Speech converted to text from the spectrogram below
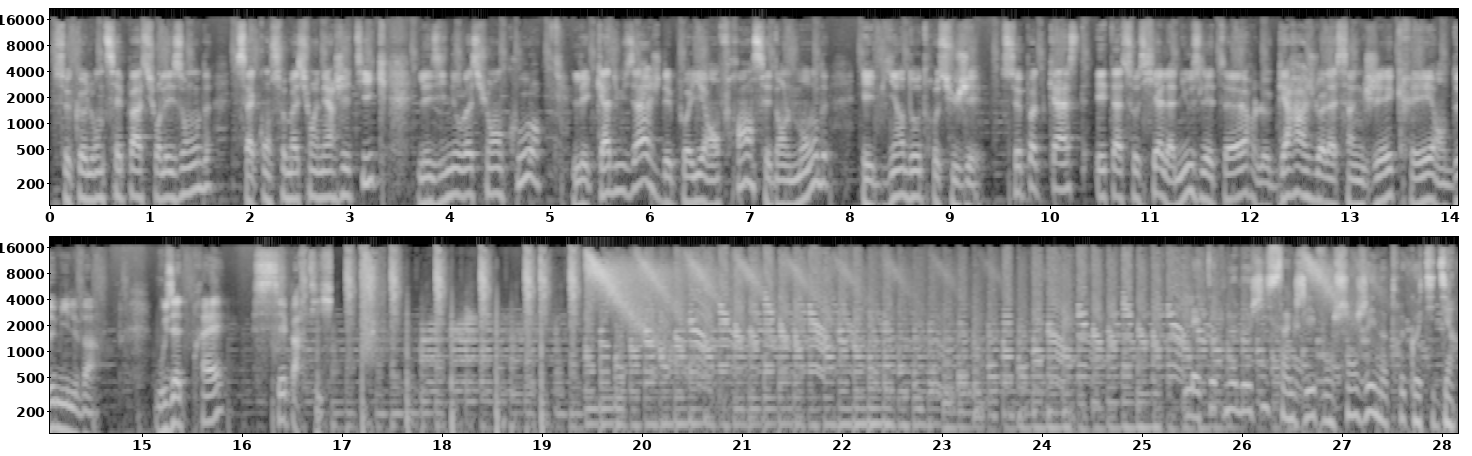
ce que l'on ne sait pas sur les ondes, sa consommation énergétique, les innovations en cours, les cas d'usage déployés en France et dans le monde et bien d'autres sujets. Ce podcast est associé à la newsletter Le Garage de la 5G créée en 2020. Vous êtes prêts? C'est parti Les technologies 5G vont changer notre quotidien.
